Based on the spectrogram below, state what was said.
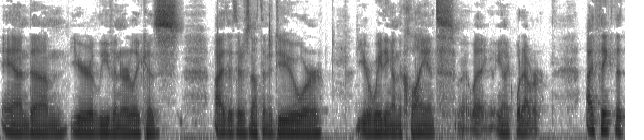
And um, you're leaving early because either there's nothing to do or you're waiting on the client, like, you know, like whatever. I think that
